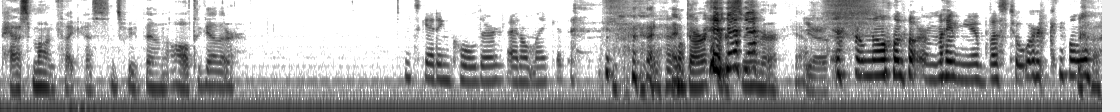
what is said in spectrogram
past month? I guess since we've been all together it's getting colder. I don't like it. and darker sooner. Yeah. yeah. no, don't remind me of bus to work. No.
